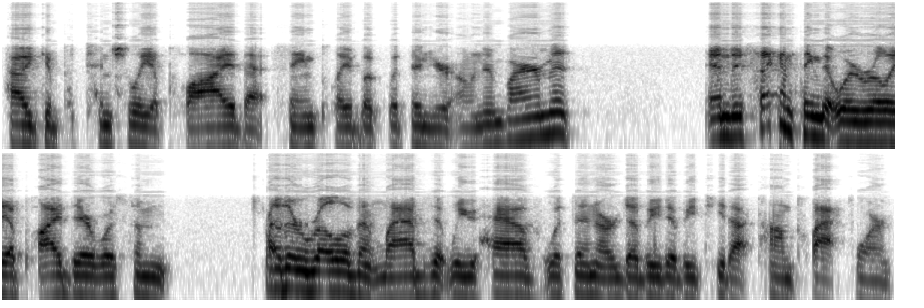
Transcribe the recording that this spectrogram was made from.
how you can potentially apply that same playbook within your own environment. And the second thing that we really applied there was some other relevant labs that we have within our WWT.com platform.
